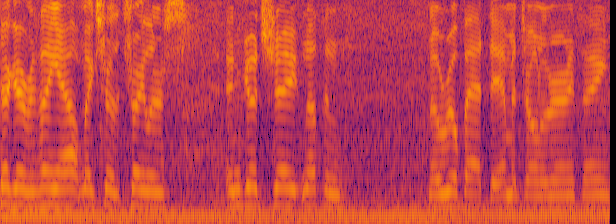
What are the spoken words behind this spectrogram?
Check everything out make sure the trailer's in good shape nothing no real bad damage on it or anything.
